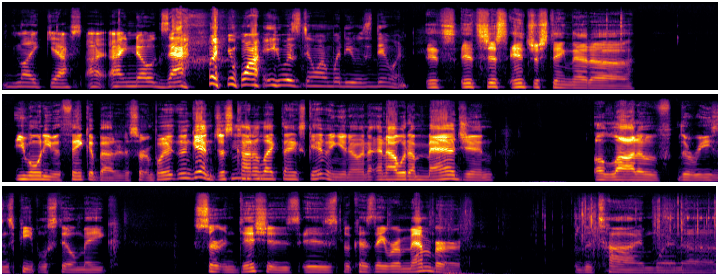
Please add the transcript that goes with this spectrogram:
like, yes, I, I know exactly why he was doing what he was doing. it's it's just interesting that uh, you won't even think about it at a certain point. And again, just kind of like Thanksgiving, you know. And and I would imagine a lot of the reasons people still make certain dishes is because they remember the time when uh,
